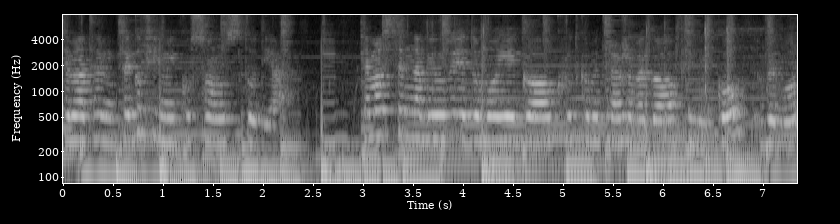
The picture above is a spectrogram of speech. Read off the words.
Tematem tego filmiku są studia. Temat ten nawiązuje do mojego krótkometrażowego filmiku Wybór,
